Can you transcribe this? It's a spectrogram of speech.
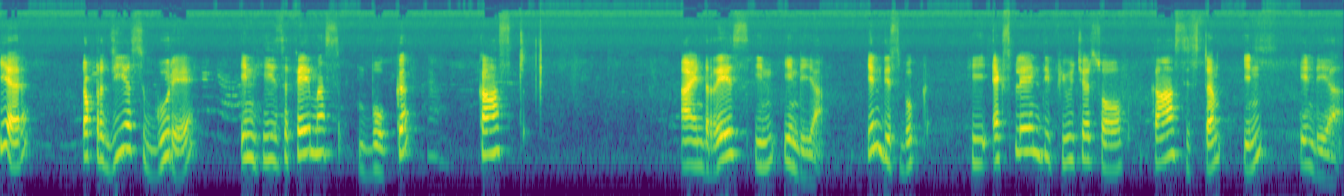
here doctor G S Gure, in his famous book Caste and Race in India, in this book, he explained the futures of caste system in India.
